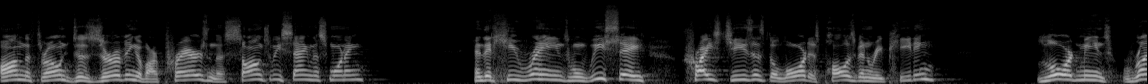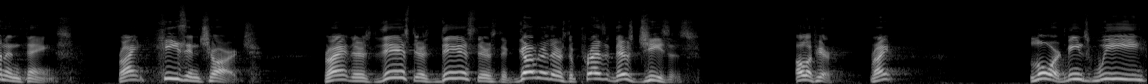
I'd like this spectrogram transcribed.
on the throne, deserving of our prayers and the songs we sang this morning. And that he reigns when we say Christ Jesus the Lord, as Paul has been repeating. Lord means running things, right? He's in charge right? There's this, there's this, there's the governor, there's the president, there's Jesus. All up here, right? Lord means we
